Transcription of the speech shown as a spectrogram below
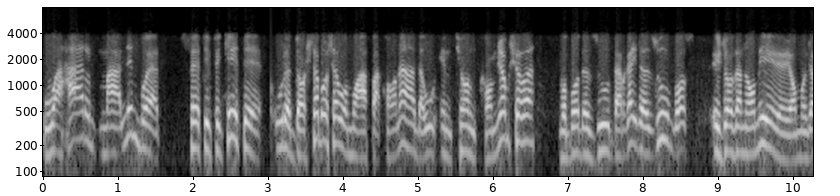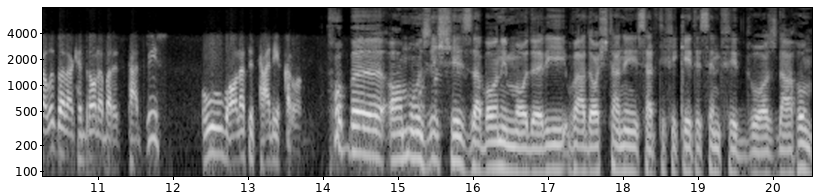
و هر معلم باید certificate او را داشته باشه و موفقانه در او امتحان کامیاب شود و بعد از او در غیر از او باز اجازه نامه یا مجوز داره که داره برای تدریس او به حالت تعلیق قرار خب آموزش زبان مادری و داشتن certificate صنف دوازدهم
